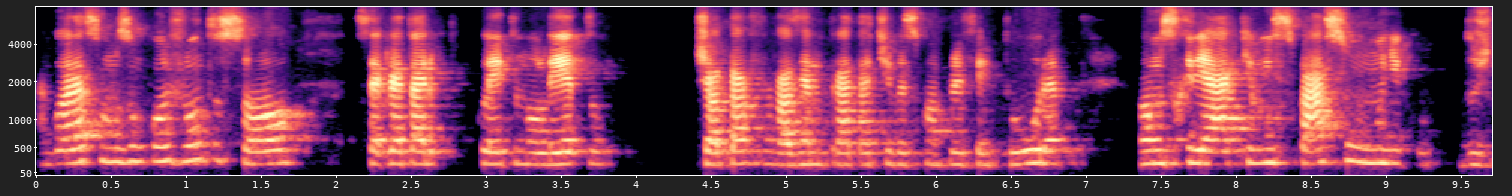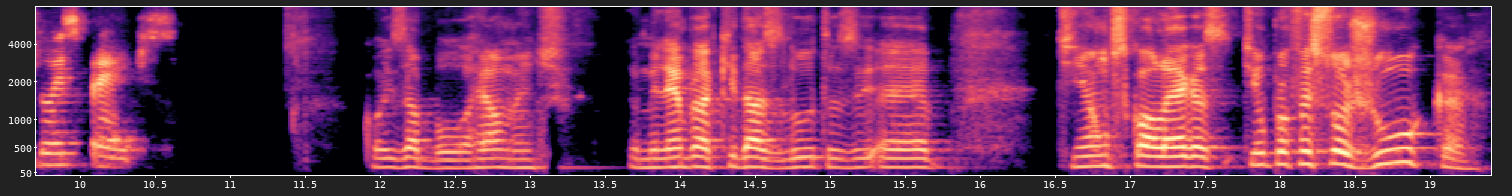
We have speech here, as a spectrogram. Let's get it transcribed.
Agora somos um conjunto só. O secretário Cleito Noleto já está fazendo tratativas com a prefeitura. Vamos criar aqui um espaço único dos dois prédios. Coisa boa, realmente. Eu me lembro aqui das lutas. É, tinha uns colegas, tinha o professor Juca,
